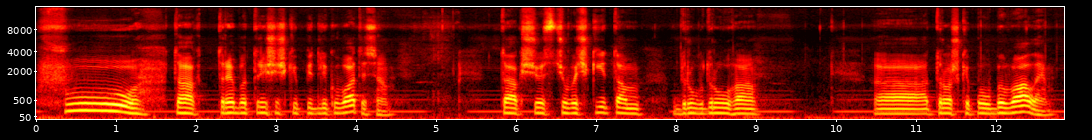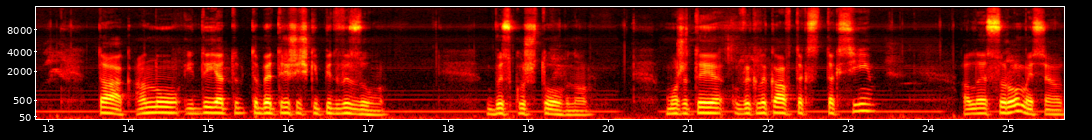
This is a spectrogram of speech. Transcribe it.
Фу. Так, треба трішечки підлікуватися. Так, щось чувачки там друг друга е, трошки повбивали. Так, а ну, іди, я тебе трішечки підвезу. Безкоштовно. Може, ти викликав такс- таксі, але соромишся.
